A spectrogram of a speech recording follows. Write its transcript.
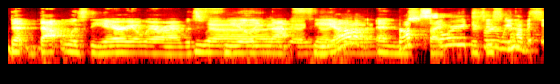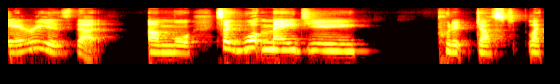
that that was the area where I was yeah, feeling that yeah, fear yeah, and that's like, so resistance. true. We have areas that are more. So what made you put it just like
